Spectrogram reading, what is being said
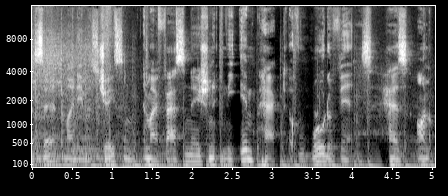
I said, my name is Jason, and my fascination in the impact of world events has on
